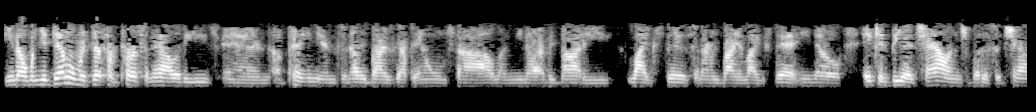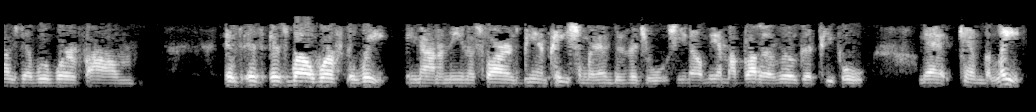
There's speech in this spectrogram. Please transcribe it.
you know, when you're dealing with different personalities and opinions and everybody's got their own style and, you know, everybody likes this and everybody likes that, you know, it can be a challenge, but it's a challenge that we're worth, um, is, is, is well worth the wait. You know what I mean? As far as being patient with individuals, you know, me and my brother are real good people that can relate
